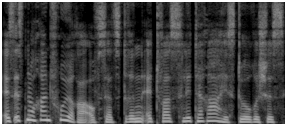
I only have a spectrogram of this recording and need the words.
Es ist noch ein früherer Aufsatz drin, etwas Literarhistorisches.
